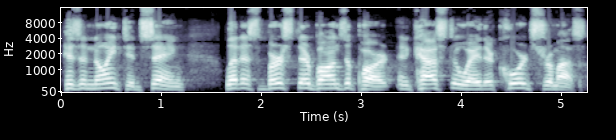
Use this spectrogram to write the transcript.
his anointed, saying, Let us burst their bonds apart and cast away their cords from us.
